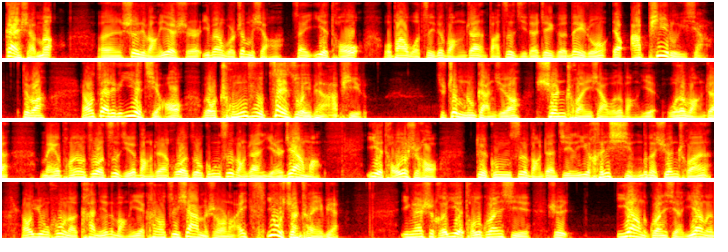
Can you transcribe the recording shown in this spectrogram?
干什么？嗯，设计网页时，一般我是这么想，在页头，我把我自己的网站，把自己的这个内容要 a p p 一下，对吧？然后在这个页脚，我要重复再做一遍 a p p 就这么种感觉啊，宣传一下我的网页，我的网站。每个朋友做自己的网站或者做公司网站也是这样嘛？页头的时候，对公司网站进行一个很醒目的宣传，然后用户呢看您的网页，看到最下面的时候呢，哎，又宣传一遍，应该是和页头的关系是一样的关系啊，一样的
